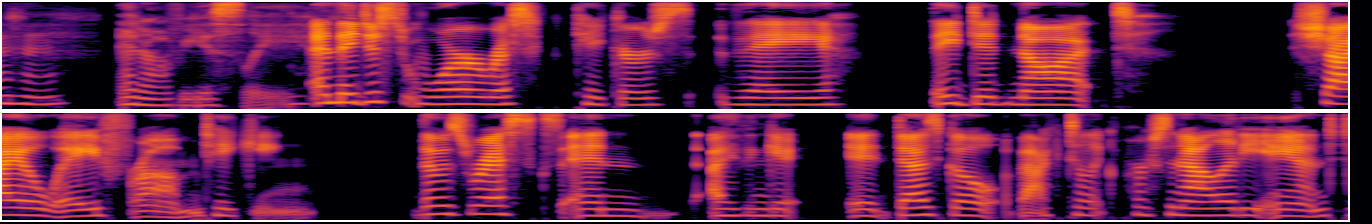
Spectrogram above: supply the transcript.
mm-hmm. And obviously, and they just were risk takers. They they did not shy away from taking those risks, and I think it it does go back to like personality and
